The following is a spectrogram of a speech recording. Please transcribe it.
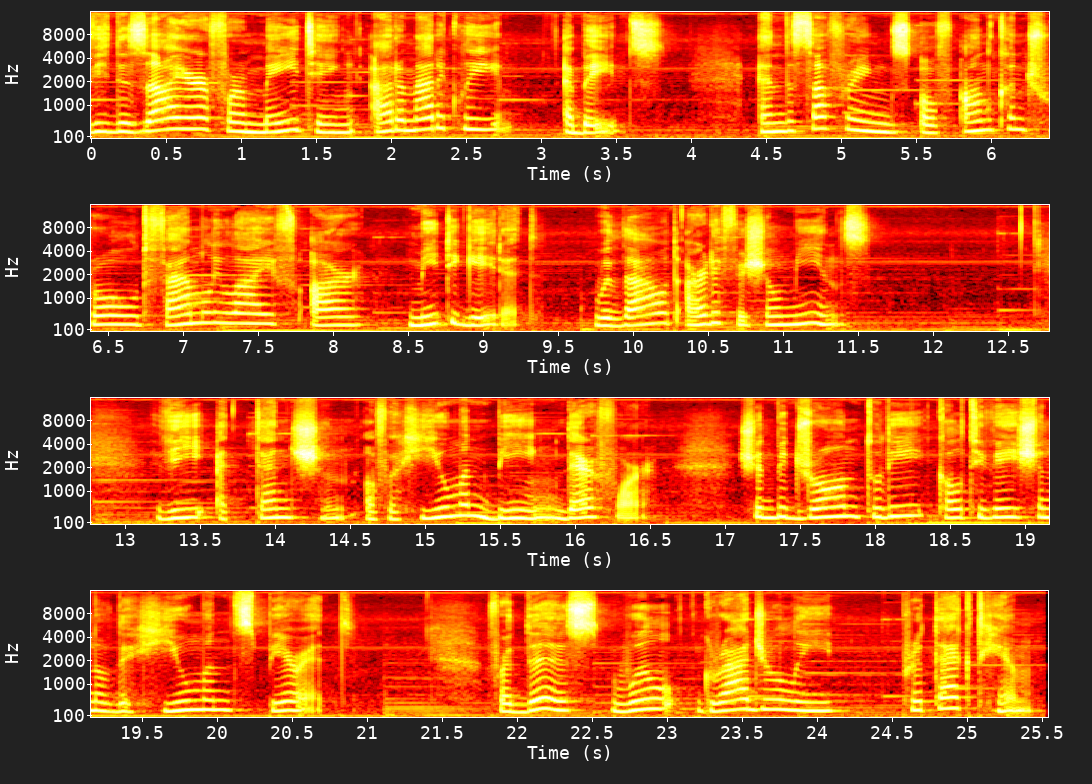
the desire for mating automatically abates, and the sufferings of uncontrolled family life are mitigated without artificial means. The attention of a human being, therefore, should be drawn to the cultivation of the human spirit, for this will gradually protect him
